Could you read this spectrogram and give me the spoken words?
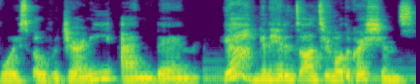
voiceover journey, and then yeah, I'm gonna head into answering all the questions.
